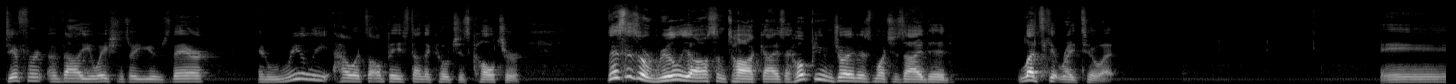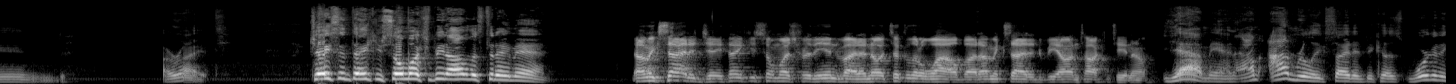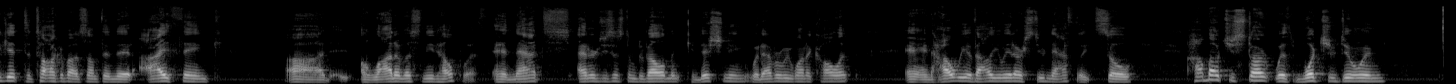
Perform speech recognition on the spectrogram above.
different evaluations are used there, and really how it's all based on the coach's culture. This is a really awesome talk, guys. I hope you enjoyed it as much as I did. Let's get right to it. And all right. Jason, thank you so much for being on with us today, man. I'm excited, Jay. Thank you so much for the invite. I know it took a little while, but I'm excited to be on talking to you now. Yeah, man. I'm I'm really excited because we're going to get to talk about something that I think uh, a lot of us need help with, and that's energy system development, conditioning, whatever we want to call it, and how we evaluate our student athletes. So, how about you start with what you're doing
